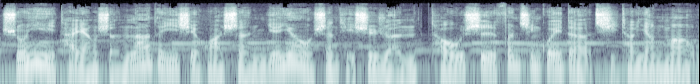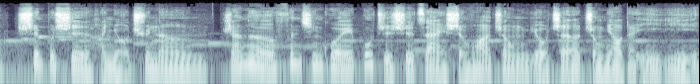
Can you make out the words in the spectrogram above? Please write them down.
所以太阳神拉的一些化身也有身体是人、头是粪金龟的奇特样貌，是不是很有趣呢？然而，粪金龟不只是在神话中有着重要的意义，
